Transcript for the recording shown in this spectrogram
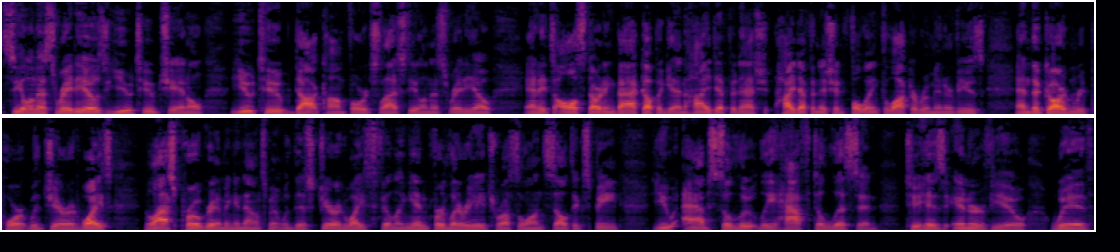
CLNS Radio's YouTube channel, youtube.com forward slash CLNS Radio. And it's all starting back up again. High definition, high definition, full length locker room interviews and the Garden Report with Jared Weiss. The last programming announcement with this, Jared Weiss filling in for Larry H. Russell on Celtics Beat. You absolutely have to listen to his interview with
